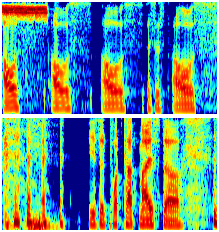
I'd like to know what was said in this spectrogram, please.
aus, aus, aus. Es ist aus. Wir sind Podcast-Meister.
